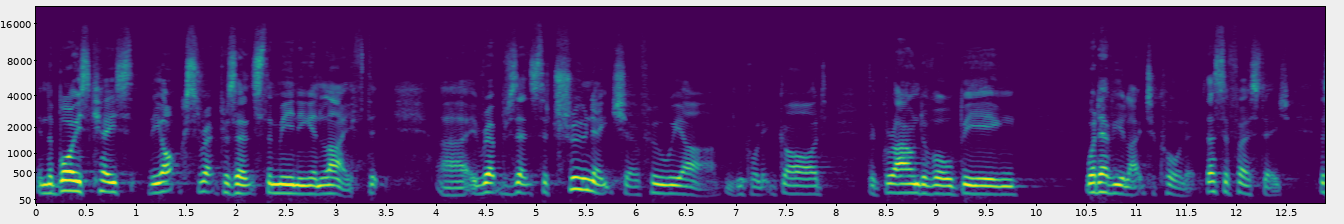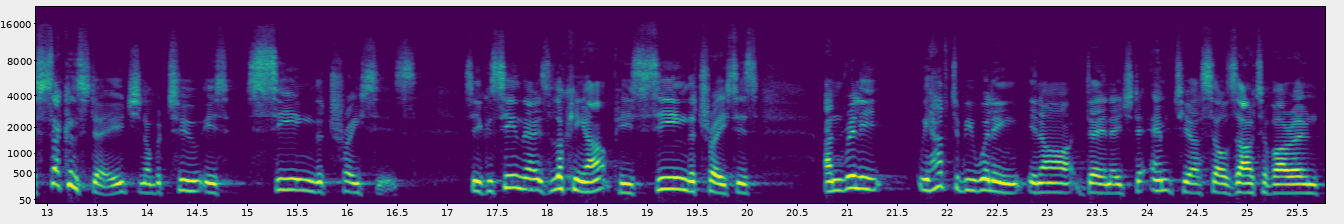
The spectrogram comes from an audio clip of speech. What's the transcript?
In the boy's case, the ox represents the meaning in life. Uh, it represents the true nature of who we are. You can call it God, the ground of all being, whatever you like to call it. That's the first stage. The second stage, number two, is seeing the traces. So you can see him there, he's looking up, he's seeing the traces, and really we have to be willing in our day and age to empty ourselves out of our own,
